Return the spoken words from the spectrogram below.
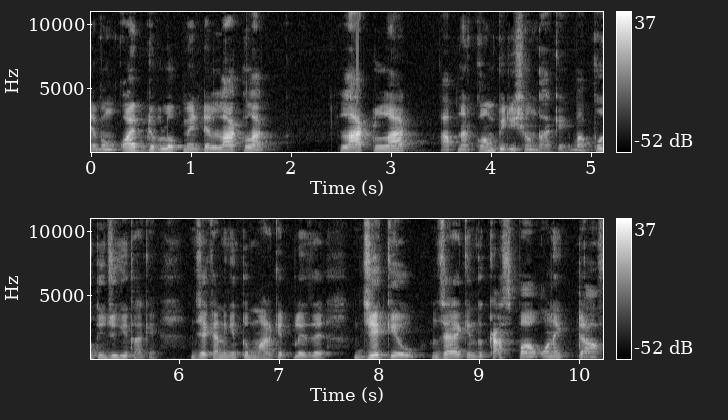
এবং ওয়েব ডেভেলপমেন্টের লাখ লাখ লাখ লাখ আপনার কম্পিটিশন থাকে বা প্রতিযোগী থাকে। যেখানে কিন্তু মার্কেট প্লেসে যে কেউ যায় কিন্তু কাজ পাওয়া অনেক টাফ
